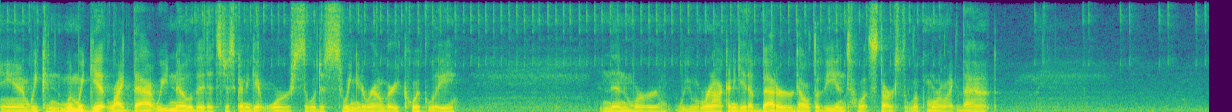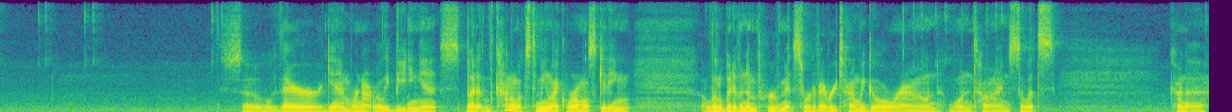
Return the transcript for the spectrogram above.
and we can when we get like that we know that it's just going to get worse so we'll just swing it around very quickly and then we're we, we're not going to get a better delta V until it starts to look more like that so there again we're not really beating it but it kind of looks to me like we're almost getting a little bit of an improvement sort of every time we go around one time so let's kind of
